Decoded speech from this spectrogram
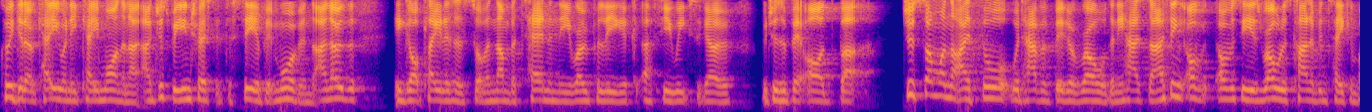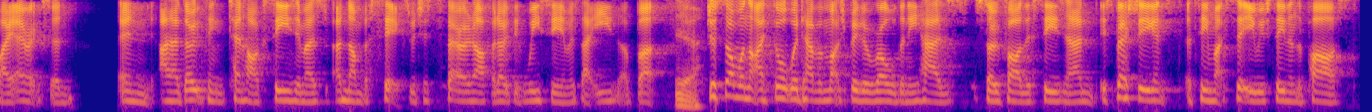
thought he did okay when he came on, and I, would just be interested to see a bit more of him. I know that he got played as a sort of a number 10 in the Europa League a, a few weeks ago, which was a bit odd, but just someone that I thought would have a bigger role than he has done. I think obviously his role has kind of been taken by Eriksen. And, and I don't think Ten Hag sees him as a number six, which is fair enough. I don't think we see him as that either. But yeah. just someone that I thought would have a much bigger role than he has so far this season. And especially against a team like City, we've seen in the past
